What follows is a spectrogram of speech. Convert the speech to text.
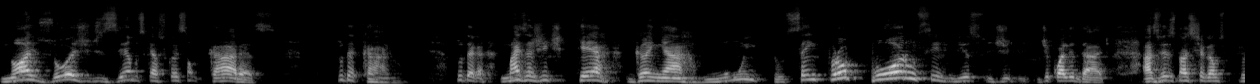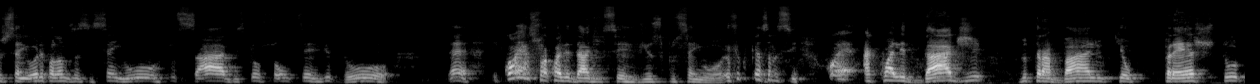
Nós hoje dizemos que as coisas são caras. Tudo é caro tudo é... mas a gente quer ganhar muito sem propor um serviço de, de qualidade. Às vezes nós chegamos para o Senhor e falamos assim: Senhor, tu sabes que eu sou um servidor. Né? E qual é a sua qualidade de serviço para o Senhor? Eu fico pensando assim: qual é a qualidade do trabalho que eu presto?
